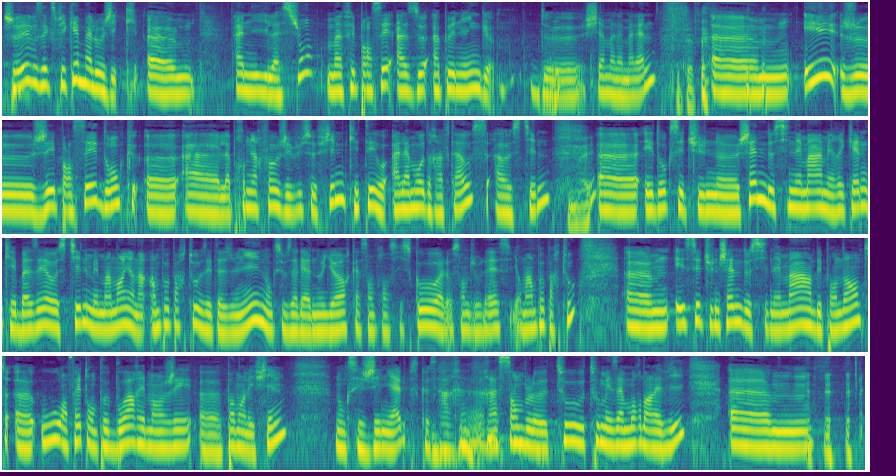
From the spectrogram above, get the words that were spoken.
Je vais vous expliquer ma logique. Euh, Annihilation m'a fait penser à The Happening de oui. Shyamalan. Tout à fait. Euh, et j'ai pensé donc euh, à la première fois où j'ai vu ce film qui était au Alamo Drafthouse à Austin. Euh, et donc c'est une chaîne de cinéma américaine qui est basée à Austin, mais maintenant il y en a un peu partout aux États-Unis. Donc si vous allez à New York, à San Francisco, à Los Angeles, il y en a un peu partout. Euh, et c'est une chaîne de cinéma indépendante où en fait on peut boire et manger pendant les films. Donc c'est génial parce que ça rassemble tous tous mes amours dans la vie. Euh,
